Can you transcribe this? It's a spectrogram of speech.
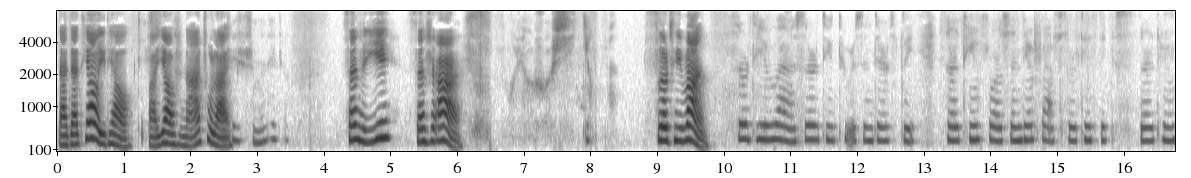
大家跳一跳，把钥匙拿出来这。是什么来着？三十一、三十二、说是叫 thirty one。31, 32, 33, 34, 35, 36, 37,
